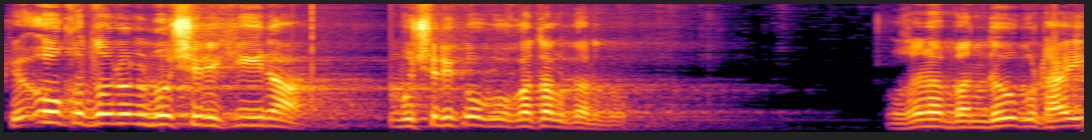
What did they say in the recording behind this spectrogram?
کہ اقتل المشرقینہ مشرقوں کو قتل کر دو۔ اس نے بندوق اٹھائی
